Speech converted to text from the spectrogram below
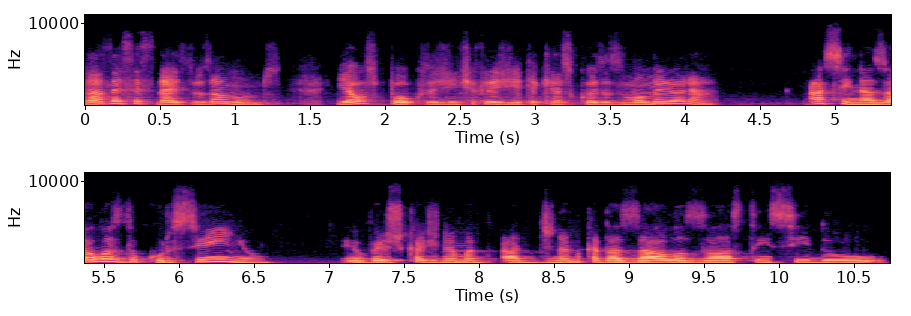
das necessidades dos alunos. E aos poucos a gente acredita que as coisas vão melhorar. Assim, nas aulas do cursinho, eu vejo que a dinâmica, a dinâmica das aulas elas têm sido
